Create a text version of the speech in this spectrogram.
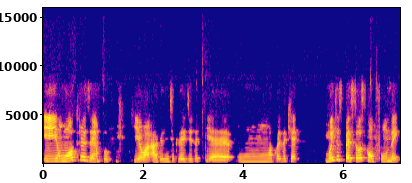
E um outro exemplo que eu, a, a gente acredita que é uma coisa que é, muitas pessoas confundem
